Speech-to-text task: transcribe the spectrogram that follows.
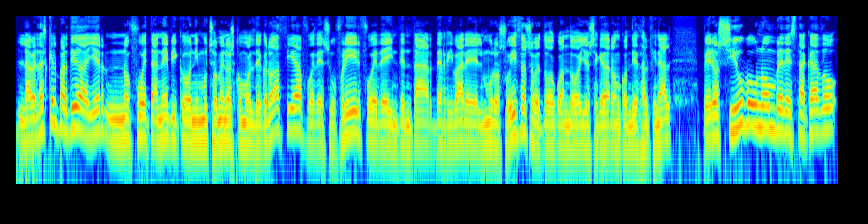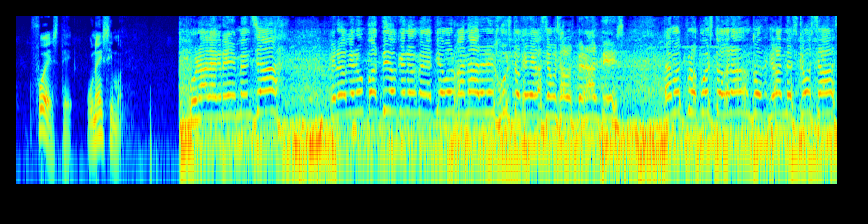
la verdad es que el partido de ayer no fue tan épico ni mucho menos como el de Croacia, fue de sufrir, fue de intentar derribar el muro suizo, sobre todo cuando ellos se quedaron con 10 al final, pero si hubo un hombre destacado fue este, Unai Simón. Una alegría inmensa. Creo que en un partido que nos merecíamos ganar era injusto que llegásemos a los penaltis. Hemos propuesto gran- grandes cosas.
